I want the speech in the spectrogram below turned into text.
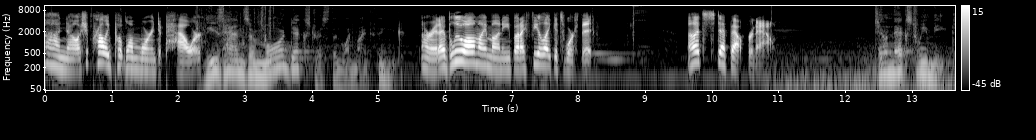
Ah, no, I should probably put one more into power. These hands are more dexterous than one might think. Alright, I blew all my money, but I feel like it's worth it. Now, let's step out for now. Till next we meet.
